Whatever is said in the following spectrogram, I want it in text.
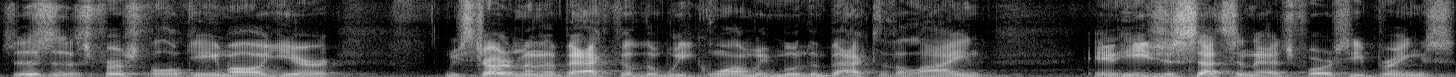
So this is his first full game all year. We started him in the backfield the week one. We moved him back to the line, and he just sets an edge for us. He brings.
